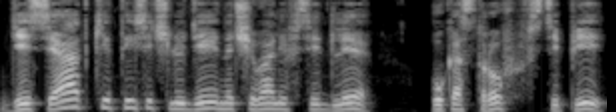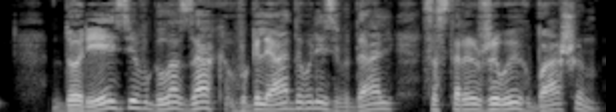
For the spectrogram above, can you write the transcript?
Десятки тысяч людей ночевали в седле, у костров в степи, дорези в глазах вглядывались вдаль со сторожевых башен,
